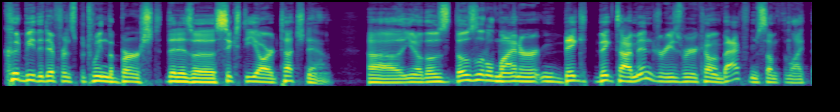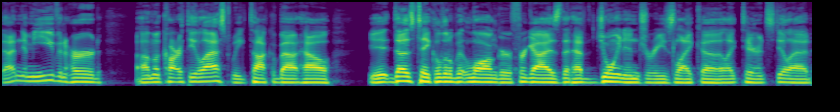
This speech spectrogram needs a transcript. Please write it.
could be the difference between the burst that is a 60 yard touchdown. Uh, you know those those little minor big big time injuries where you're coming back from something like that. And I mean, you even heard uh, McCarthy last week talk about how it does take a little bit longer for guys that have joint injuries like uh, like Terence Steele had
